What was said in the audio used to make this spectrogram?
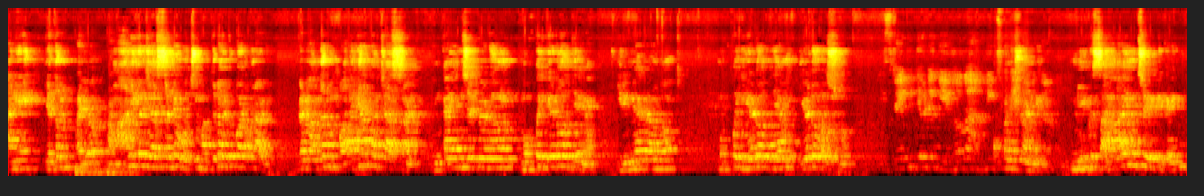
అని ఇతను ప్రయో ప్రణాళికలు చేస్తుంటే వచ్చి మధ్యలో అడ్డుపడుతున్నాడు. వీళ్ళందరూ బలహీనపరిచేస్తున్నాడు ఇంకా ఏం చెప్పాడు? ముప్పై ఏడో అధ్యాయం. ఇరిమియా గ్రంథం ముప్పై ఏడో అధ్యాయం ఏడో వచనం. ఆజ్ఞించిన మీకు సహాయం చేయుటకై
